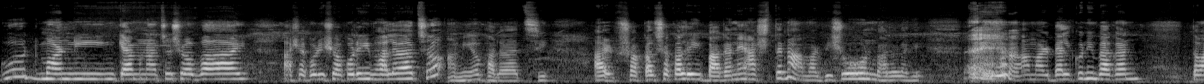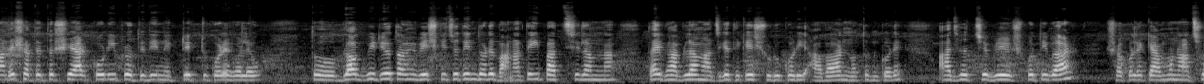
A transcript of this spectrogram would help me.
গুড মর্নিং কেমন আছো সবাই? আশা করি সকলেই ভালো আছো আমিও ভালো আছি। আর সকাল সকাল এই বাগানে আসতে না আমার ভীষণ ভালো লাগে। আমার ব্যালকনি বাগান তোমাদের সাথে তো শেয়ার করি প্রতিদিন একটু একটু করে হলেও। তো ব্লগ ভিডিও তো আমি বেশ কিছুদিন ধরে বানাতেই পারছিলাম না, তাই ভাবলাম আজকে থেকে শুরু করি আবার নতুন করে। আজ হচ্ছে বৃহস্পতিবার, সকলে কেমন আছো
